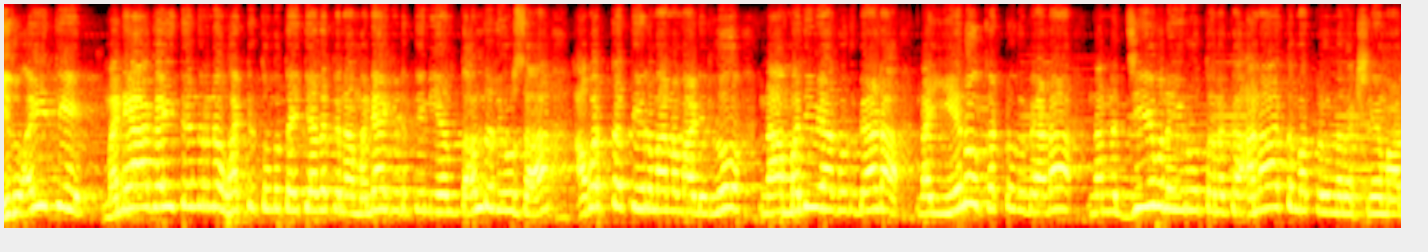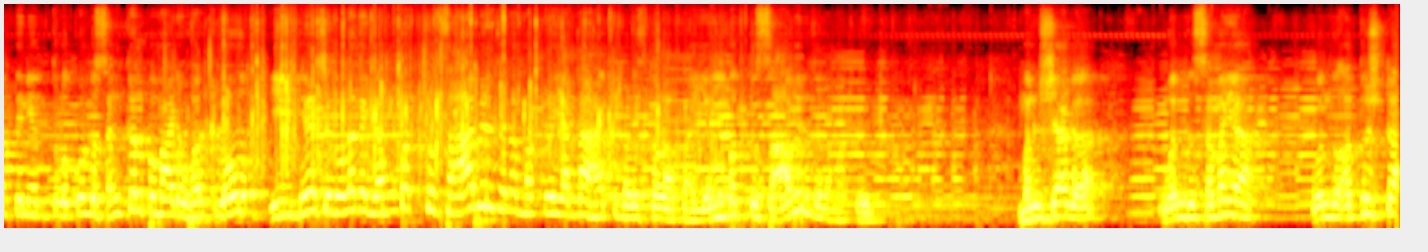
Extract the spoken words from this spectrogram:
ಇದು ಐತಿ, ಮನ್ಯಾಗ ಐತಿ ಅಂದ್ರೆ ನಾವು ಹೊಟ್ಟೆ ತುಂಬತೈತಿ, ಅದಕ್ಕೆ ನಾ ಮನ್ಯಾಗ ಇಡ್ತೀನಿ ಅಂತ ಅಂದ ದಿವಸ ಅವತ್ತ ತೀರ್ಮಾನ ಮಾಡಿದ್ಲು, ನಾ ಮದುವೆ ಆಗೋದು ಬೇಡ, ನಾ ಏನೂ ಕಟ್ಟೋದು ಬೇಡ, ನನ್ನ ಜೀವನ ಇರೋ ತನಕ ಅನಾಥ ಮಕ್ಕಳನ್ನ ರಕ್ಷಣೆ ಮಾಡ್ತೀನಿ ಅಂತ ತಿಳ್ಕೊಂಡು ಸಂಕಲ್ಪ ಮಾಡಿ ಹೊರಟ್ಲು. ಈ ದೇಶದೊಳಗೆ ಎಂಬತ್ತು ಸಾವಿರ ಜನ ಮಕ್ಕಳಿಗೆ ಹಾಕಿ ಬೆಳೆಸ್ಕೊಳಪ್ಪ ಎಂಬತ್ತು ಸಾವಿರ ಜನ ಮಕ್ಕಳಿಗೆ. ಮನುಷ್ಯಾಗ ಒಂದು ಸಮಯ, ಒಂದು ಅದೃಷ್ಟ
